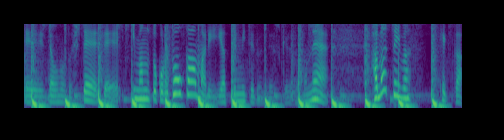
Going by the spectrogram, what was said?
えー、ダウンロードしてで今のところ10日余りやってみてるんですけれどもね。ハマっています。結果、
